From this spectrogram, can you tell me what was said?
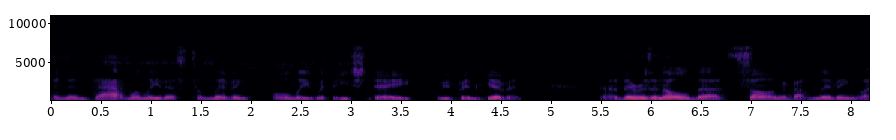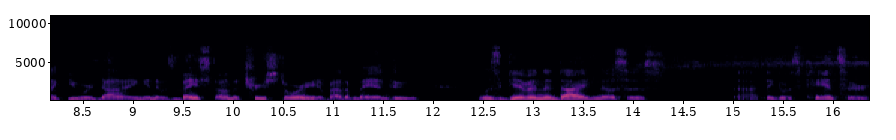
and then that will lead us to living fully with each day we've been given. Uh, there was an old uh, song about living like you were dying, and it was based on a true story about a man who was given a diagnosis. Uh, I think it was cancer,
